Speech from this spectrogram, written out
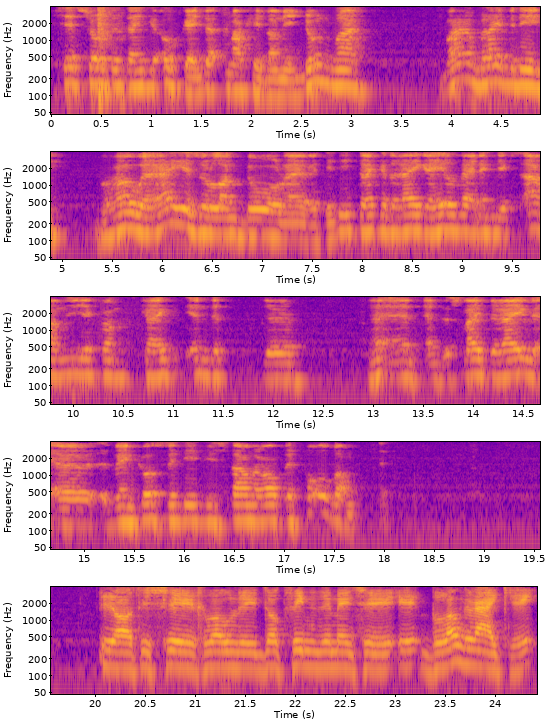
zit zo te denken, oké, dat mag je dan niet doen, maar waarom blijven die brouwerijen zo lang doorwerken? Die trekken er eigenlijk heel weinig niks aan. Je kan kijken in de, en, en de slijterijwinkels, die, die staan er altijd vol van. Ja, het is eh, gewoon, eh, dat vinden de mensen eh, belangrijk, hè?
